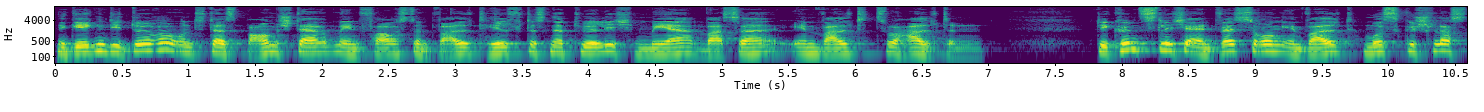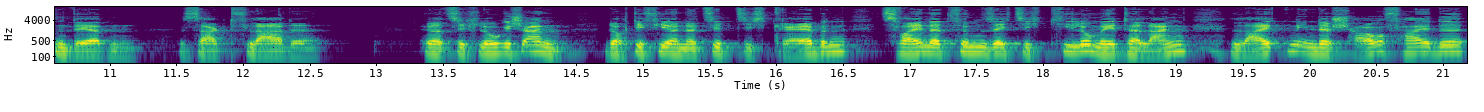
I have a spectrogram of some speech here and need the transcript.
Gegen die Dürre und das Baumsterben in Forst und Wald hilft es natürlich, mehr Wasser im Wald zu halten. Die künstliche Entwässerung im Wald muss geschlossen werden, sagt Flade. Hört sich logisch an, doch die 470 Gräben, 265 Kilometer lang, leiten in der Schorfheide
